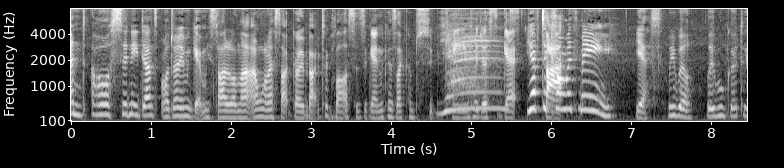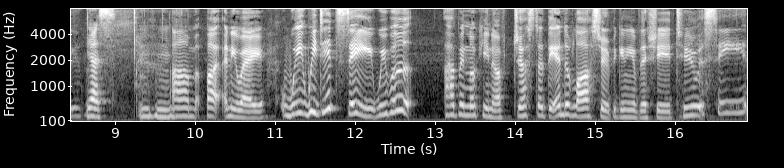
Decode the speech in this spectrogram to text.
And oh, Sydney dance. Oh, don't even get me started on that. I want to start going back to classes again because like I'm super keen to just get. You have to back. come with me. Yes, we will. We will go together. Yes. Mm-hmm. Um, but anyway, we we did see. We were have been lucky enough just at the end of last year, beginning of this year, to see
